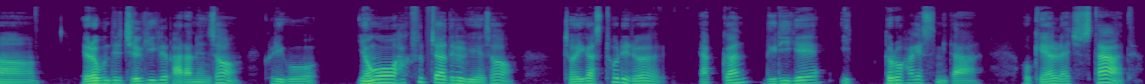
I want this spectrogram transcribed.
어, 여러분들이 즐기길 바라면서, 그리고 영어 학습자들을 위해서 저희가 스토리를 약간 느리게 읽도록 하겠습니다. Okay, let's start.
